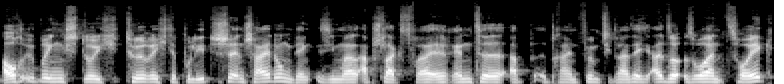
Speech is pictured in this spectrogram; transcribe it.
Auch übrigens durch törichte politische Entscheidungen. Denken Sie mal, abschlagsfreie Rente ab 53, 63. Also so ein Zeug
